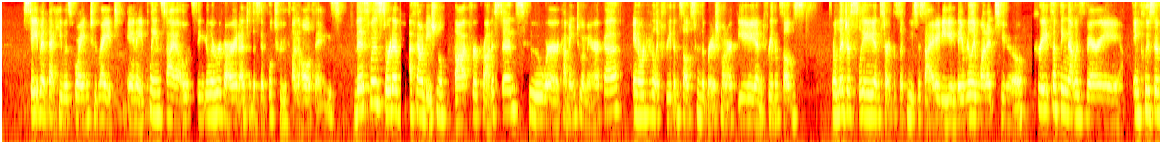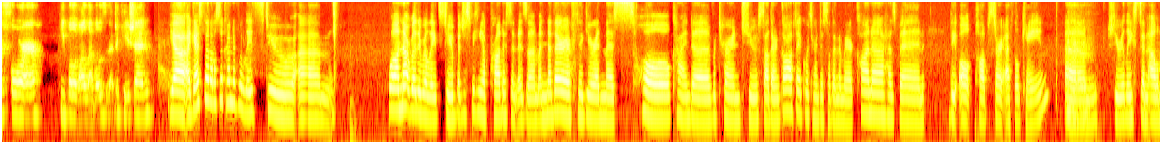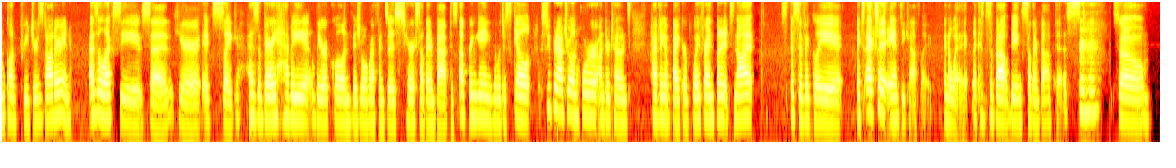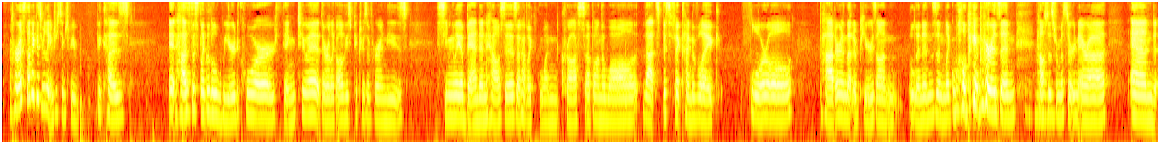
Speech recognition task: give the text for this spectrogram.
statement that he was going to write in a plain style with singular regard unto the simple truth on all things. This was sort of a foundational thought for Protestants who were coming to America in order to like free themselves from the British monarchy and free themselves religiously and start this like new society. They really wanted to create something that was very inclusive for people of all levels of education. Yeah, I guess that also kind of relates to um well, not really relates to, but just speaking of Protestantism, another figure in this whole kind of return to Southern Gothic, return to Southern Americana has been the alt pop star Ethel Cain. Um, Mhm. she released an album called Preacher's Daughter, and as Alexi said here, it's like has a very heavy lyrical and visual references to her Southern Baptist upbringing, religious guilt, supernatural and horror undertones, having a biker boyfriend, but it's not specifically. It's actually anti-Catholic in a way, like 'cause it's about being Southern Baptist. So her aesthetic is really interesting to me because it has this like little weird core thing to it. There are like all these pictures of her in these seemingly abandoned houses that have like one cross up on the wall. That specific kind of like floral pattern that appears on linens and like wallpapers and mm-hmm. houses from a certain era. And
